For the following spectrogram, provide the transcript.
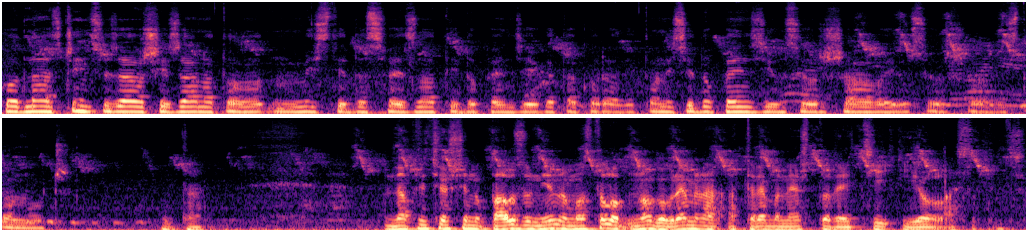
kod nas čim se završi zanat, ono, mislite da sve znate i do penzije ga tako radite. Oni se do penzije usavršavaju, usavršavaju, stalno uče. Da. Još jednu pauzu, nije nam ostalo mnogo vremena, a treba nešto reći i o Lasopnicu.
